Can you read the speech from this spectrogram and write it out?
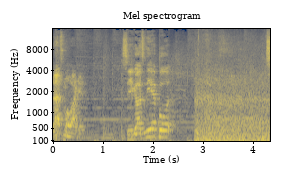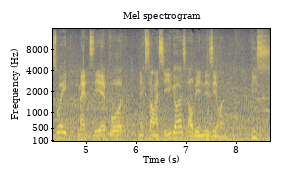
That's more like it. See you guys at the airport. Sweet, made it to the airport. Next time I see you guys, I'll be in New Zealand. Peace.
